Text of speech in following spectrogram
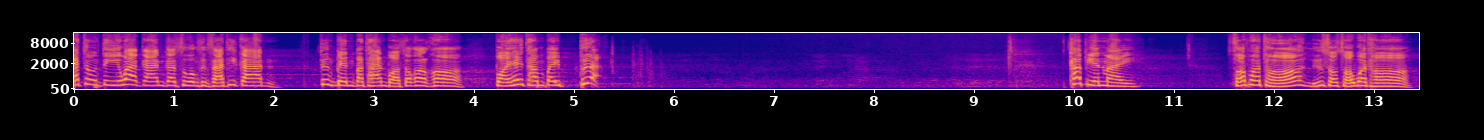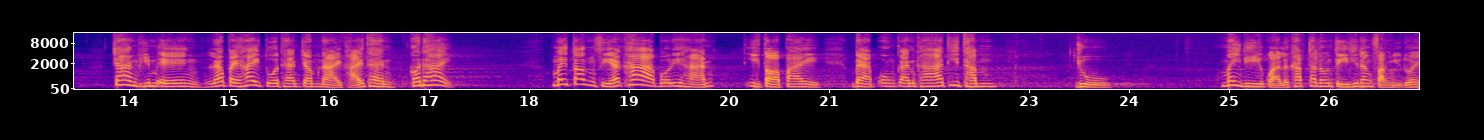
รัฐมนตรีว่าการกระทรวงศึกษาธิการ ซึ่งเป็นประธานบอร์ดสกคปล่อยให้ทำไปเพื่อ ถ้าเปลี่ยนใหม่สพทหรือสสวทจ้างพิมพ์เองแล้วไปให้ตัวแทนจำหน่ายขายแทนก็ได้ ไม่ต้องเสียค่าบริหารอีกต่อไป แบบองค์การค้าที่ทำ อยู่ไม่ดีกว่าหรือครับท่านรัฐมนตรีที่นั่งฟังอยู่ด้วย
